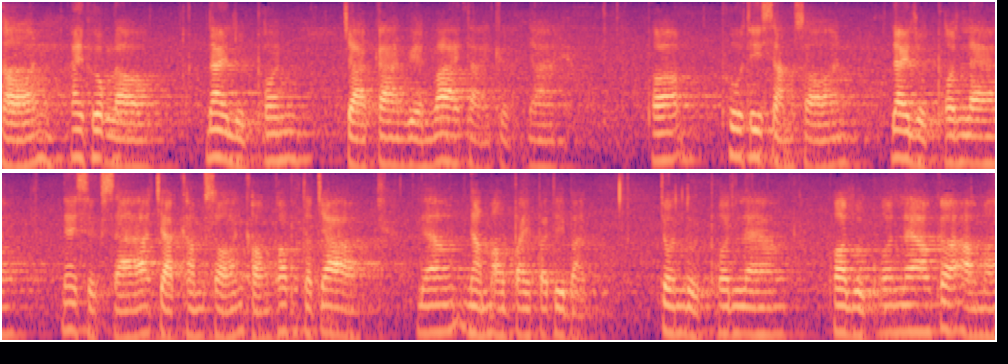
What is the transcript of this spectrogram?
สอนให้พวกเรา ได้หลุดพ้นจากการเวียนว่ายตายเกิดได้ เพราะผู้ที่สั่งสอนได้หลุดพ้นแล้ว ได้ศึกษาจากคำสอนของพระพุทธเจ้า แล้วนำเอาไปปฏิบัติ จนหลุดพ้นแล้ว พอหลุดพ้นแล้วก็เอามา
